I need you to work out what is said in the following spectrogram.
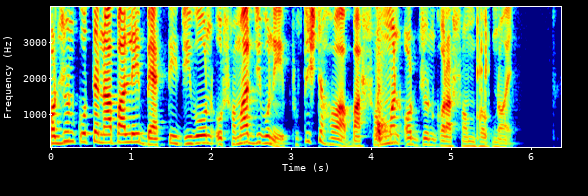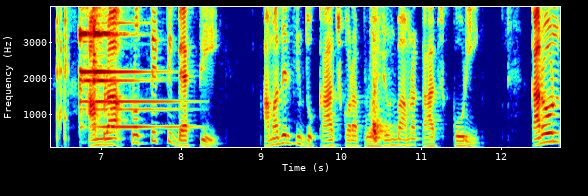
অর্জন করতে না পারলে ব্যক্তির জীবন ও সমাজ জীবনে প্রতিষ্ঠা হওয়া বা সম্মান অর্জন করা সম্ভব নয়। আমরা প্রত্যেকটি ব্যক্তি আমাদের কিন্তু কাজ করা প্রয়োজন বা আমরা কাজ করি। কারণ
